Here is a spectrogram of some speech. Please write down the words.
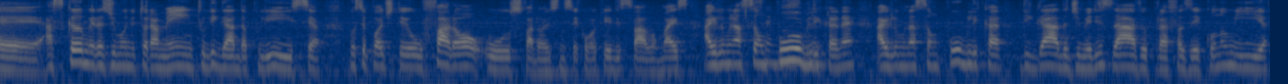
é, as câmeras de monitoramento ligadas à polícia, você pode ter o farol, os faróis, não sei como é que eles falam, mas a iluminação Sim. pública, né? A iluminação pública ligada, dimerizável para fazer economia.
